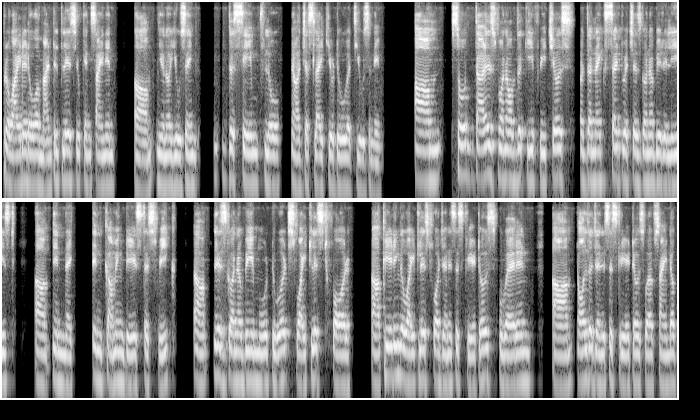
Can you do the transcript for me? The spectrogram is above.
provided over Mantle Place, you can sign in, um, you know, using the same flow, uh, just like you do with username. Um, so that is one of the key features. The next set, which is going to be released um, in ne- in coming days this week, uh, is going to be more towards whitelist for uh, creating the whitelist for Genesis creators, wherein um, all the Genesis creators who have signed up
